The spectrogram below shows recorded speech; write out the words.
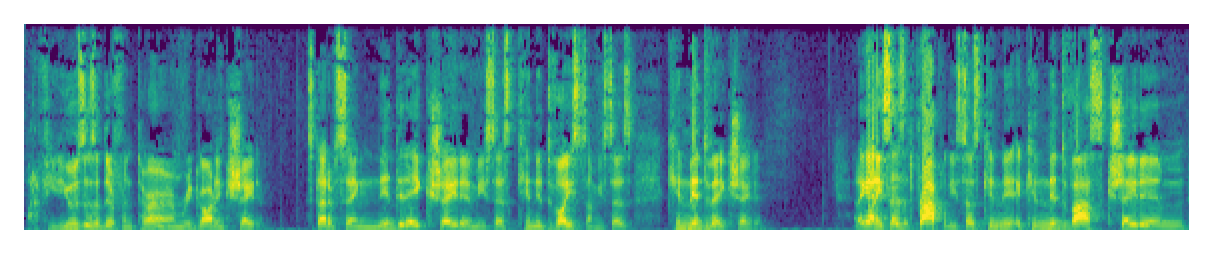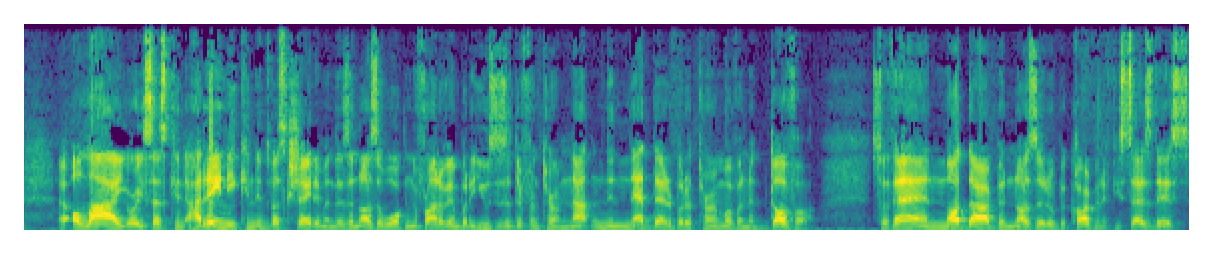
But if he uses a different term regarding kshedim, Instead of saying nidrei kshedim, he says kinidvaisam. He says kinidvei kshedim. And again, he says it properly. He says kinidvas kshedim uh, a lie, or he says hareni kinidvas kshedim, and there's a nazar walking in front of him, but he uses a different term, not neder, but a term of an adava. So then, nodar ben nazir bekarbon. If he says this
